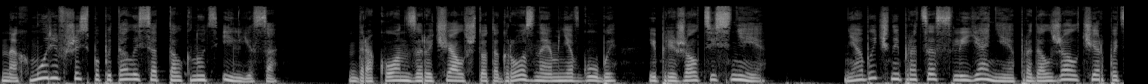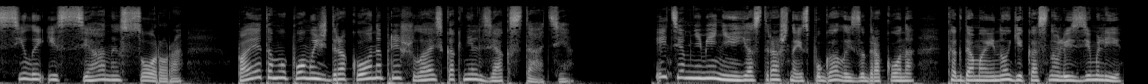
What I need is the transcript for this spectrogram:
Нахмурившись, попыталась оттолкнуть Ильяса. Дракон зарычал что-то грозное мне в губы и прижал теснее — Необычный процесс слияния продолжал черпать силы из Сианы Сорора, поэтому помощь дракона пришлась как нельзя кстати. И тем не менее я страшно испугалась за дракона, когда мои ноги коснулись земли,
